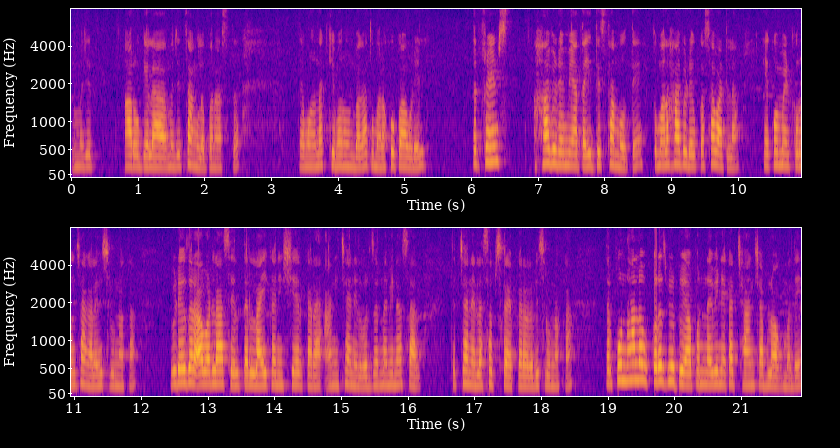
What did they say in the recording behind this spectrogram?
म्हणजे आरोग्याला म्हणजे चांगलं पण असतं. त्यामुळं नक्की बनवून बघा तुम्हाला खूप आवडेल. तर फ्रेंड्स हा व्हिडिओ मी आता इथेच थांबवते. तुम्हाला हा व्हिडिओ कसा वाटला हे कमेंट करून सांगायला विसरू नका. व्हिडिओ जर आवडला असेल तर लाईक आणि शेअर करा आणि चॅनेलवर जर नवीन असाल तर चॅनेलला सबस्क्राईब करायला विसरू नका. तर पुन्हा लवकरच भेटूया आपण नवीन एका छानशा ब्लॉगमध्ये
